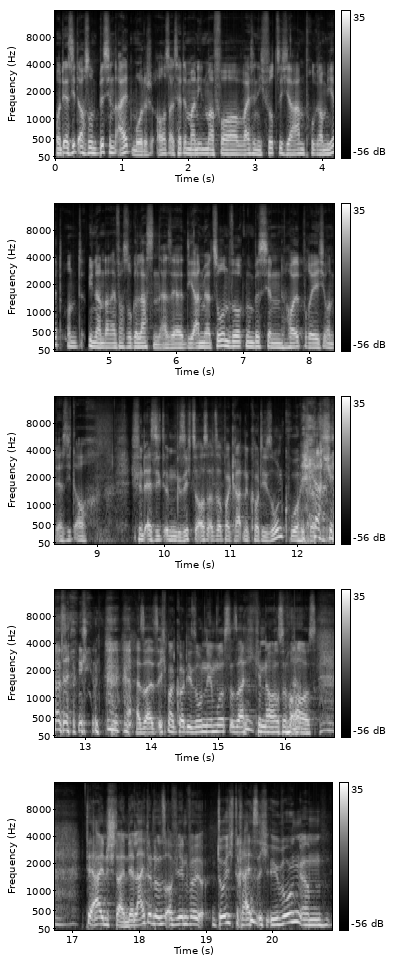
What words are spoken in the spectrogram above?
und er sieht auch so ein bisschen altmodisch aus, als hätte man ihn mal vor, weiß ich nicht, 40 Jahren programmiert und ihn dann, dann einfach so gelassen. Also er, die Animationen wirken ein bisschen holprig und er sieht auch Ich finde, er sieht im Gesicht so aus, als ob er gerade eine Cortisonkur hinter sich hat. Also als ich mal Cortison nehmen musste, sah ich genauso aus. Der Einstein, der leitet uns auf jeden Fall durch 30 Übungen, ähm,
